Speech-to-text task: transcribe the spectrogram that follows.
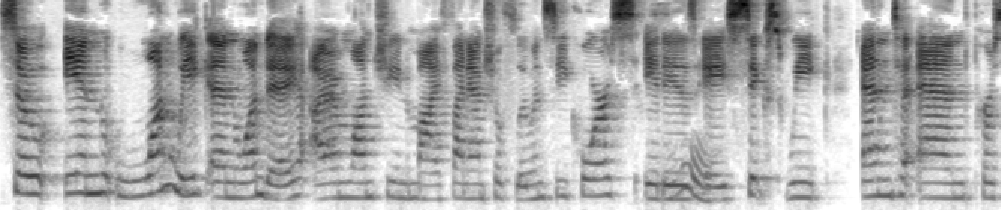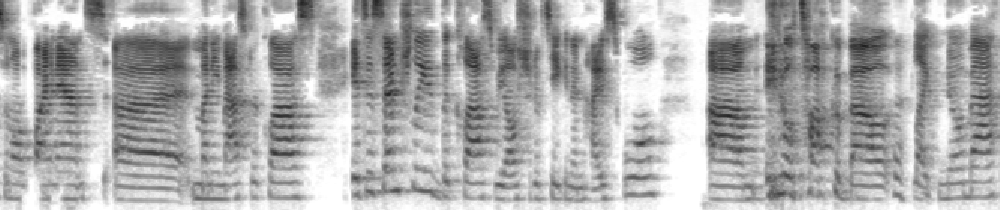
So, in one week and one day, I am launching my financial fluency course. It is Ooh. a six week end to end personal finance uh, money masterclass. It's essentially the class we all should have taken in high school. Um, it'll talk about like no math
